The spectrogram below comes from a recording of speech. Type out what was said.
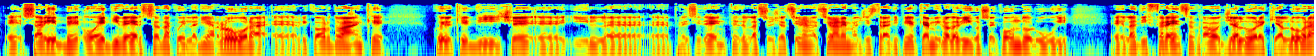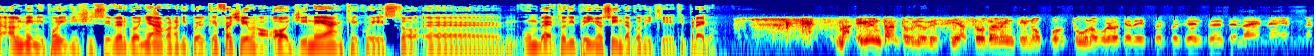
eh, sarebbe o è diversa da quella di allora. Eh, ricordo anche quel che dice eh, il eh, presidente dell'Associazione Nazionale Magistrati Pier Camillo Davigo, secondo lui eh, la differenza tra oggi e allora è che allora almeno i politici si vergognavano di quel che facevano, oggi neanche questo. Eh, Umberto Di Primio, sindaco di Chieti, prego. Ma io intanto credo che sia assolutamente inopportuno quello che ha detto il presidente dell'ANM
